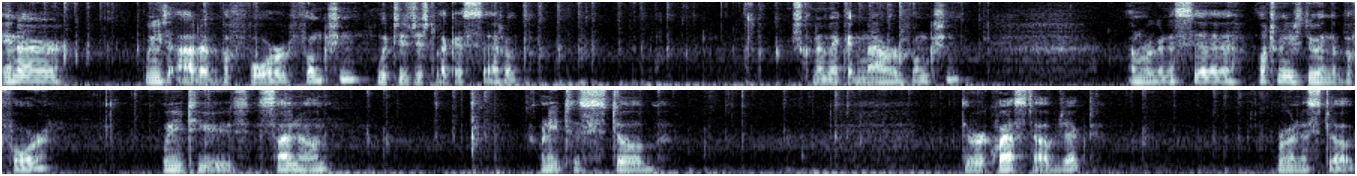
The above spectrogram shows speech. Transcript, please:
in our, we need to add a before function, which is just like a setup. Just going to make it an arrow function. And we're going to say, what do we need to do in the before? We need to use Sinon. We need to stub the request object. We're going to stub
